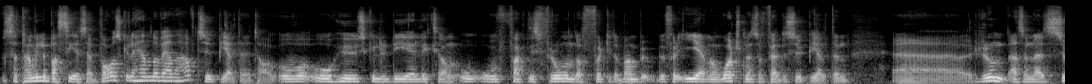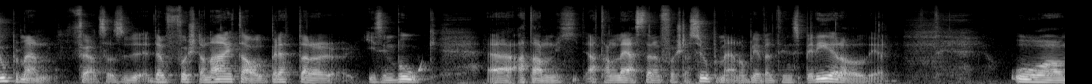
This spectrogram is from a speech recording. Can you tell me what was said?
så att han ville bara se så här, vad skulle hända om vi hade haft superhjältar ett tag? Och, och hur skulle det liksom, och, och faktiskt från då 40 man- för i även Watchmen så föddes superhjälten eh, runt, alltså när Superman föds, alltså den första Night Owl berättar i sin bok eh, att, han, att han läste den första Superman och blev väldigt inspirerad av det. Och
